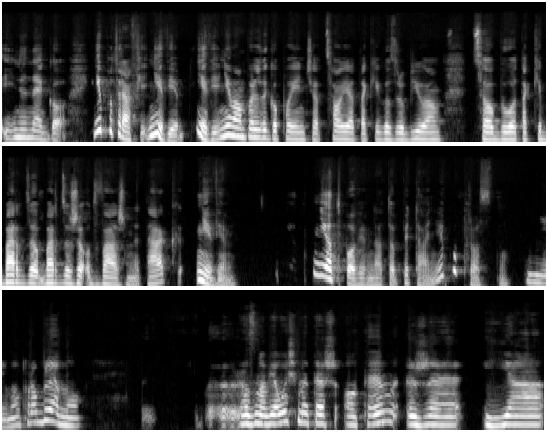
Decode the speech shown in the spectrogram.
innego. Nie potrafię, nie wiem, nie wiem, nie mam bladego pojęcia, co ja takiego zrobiłam, co było takie bardzo, bardzo, że odważne, tak? Nie wiem. Nie odpowiem na to pytanie, po prostu. Nie ma problemu. Rozmawiałyśmy też o tym, że ja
